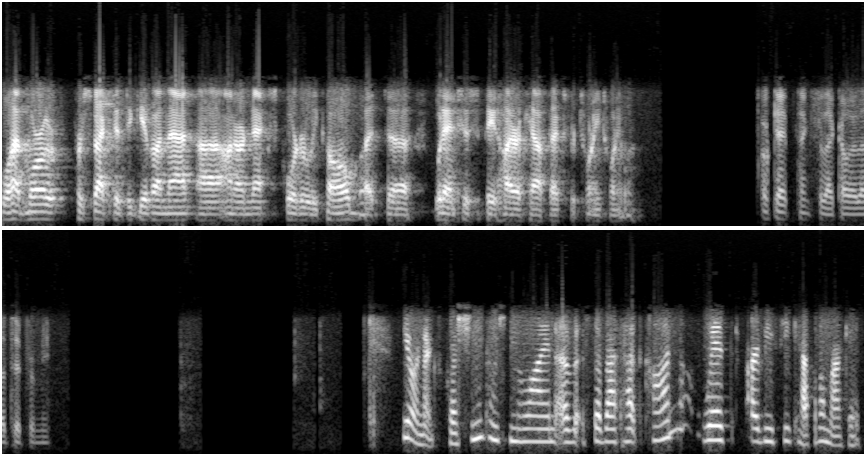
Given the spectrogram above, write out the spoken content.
we'll have more perspective to give on that on our next quarterly call, but would anticipate higher CapEx for 2021. Okay. Thanks for that color. That's it for me. Your next question comes from the line of Sabahat Khan with RBC Capital Markets.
